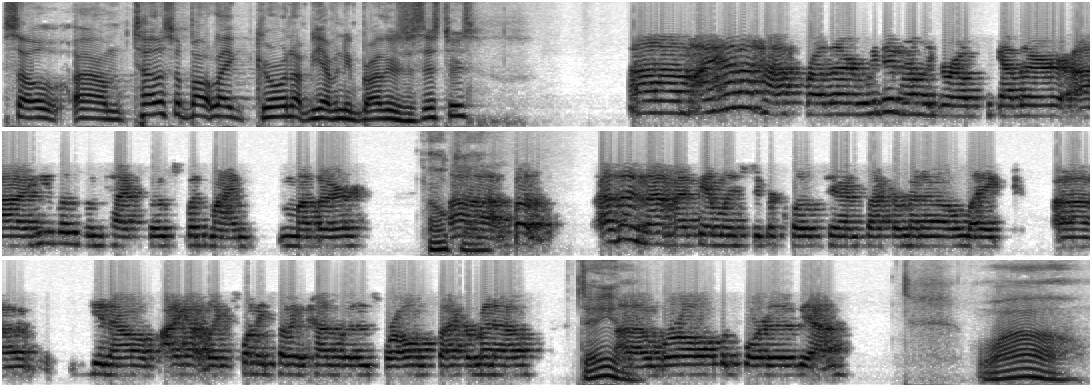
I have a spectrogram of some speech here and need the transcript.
so um, tell us about like growing up. Do you have any brothers or sisters? Um, I have a half brother. We didn't really grow up together. Uh, he lives in Texas with my mother. Okay. Uh, but other than that, my family's super close here in Sacramento. Like, uh, you know, I got like 27 cousins. We're all in Sacramento. Damn. Uh, we're all supportive. Yeah. wow.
